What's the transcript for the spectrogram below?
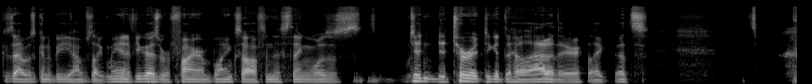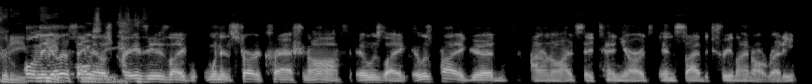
Because I was gonna be, I was like, man, if you guys were firing blanks off and this thing was didn't deter it to get the hell out of there. Like that's it's pretty. Well, and pretty the other thing that was crazy is like when it started crashing off, it was like it was probably a good, I don't know, I'd say ten yards inside the tree line already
